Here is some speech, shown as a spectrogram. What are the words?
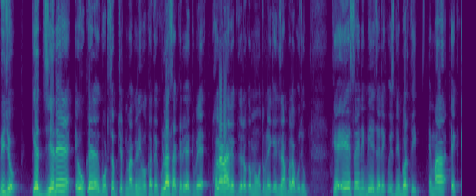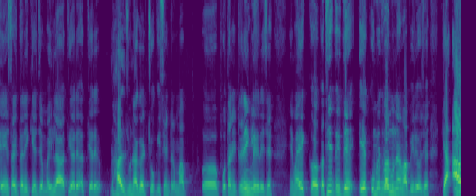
બીજો કે જેને એવું કહે વોટ્સઅપ ચેટમાં ઘણી વખતે ખુલાસા કર્યા કે ભાઈ ફલાણા વ્યક્તિ, ધારો કે હું તમને એક એક્ઝામ્પલ આપું છું કે એએસઆઈની બે હજાર એકવીસની ભરતી, એમાં એક એએસઆઈ તરીકે જે મહિલા અત્યારે અત્યારે હાલ જુનાગઢ ચોકી સેન્ટરમાં પોતાની ટ્રેનિંગ લઈ રહી છે. એમાં એક કથિત રીતે એક ઉમેદવારનું નામ આપી રહ્યો છે કે આ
